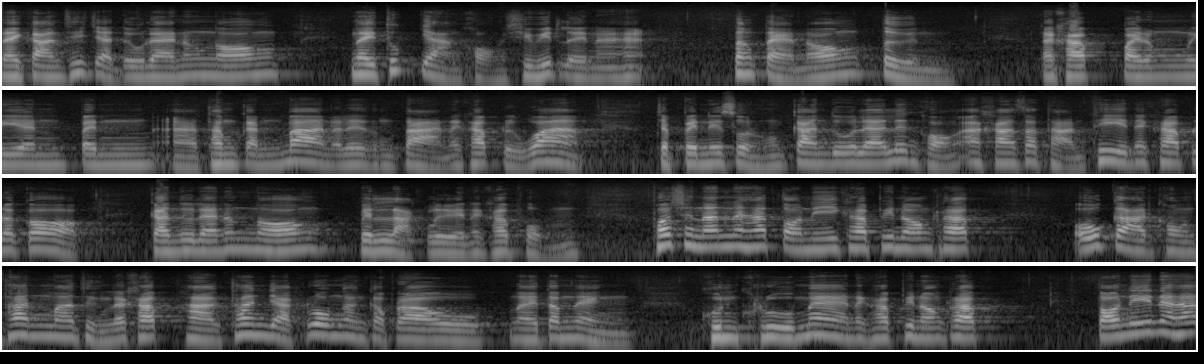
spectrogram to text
ในการที่จะดูแลน้องๆ ในทุกอย่างของชีวิตเลยนะฮะตั้งแต่น้องตื่นนะครับไปโรงเรียนเป็นอ่าทำกันบ้านอะไรต่างๆนะครับหรือว่าจะเป็นในส่วนของการดูแลเรื่องของอาคารสถานที่นะครับแล้วก็การดูแลน้องๆเป็นหลักเลยนะครับผมเพราะฉะนั้นนะฮะตอนนี้ครับพี่น้องครับ โอกาสของท่านมาถึงแล้วครับ หากท่านอยากร่วมงานกับเราในตำแหน่งคุณครูแม่นะครับพี่น้องครับ ตอนนี้นะฮะ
